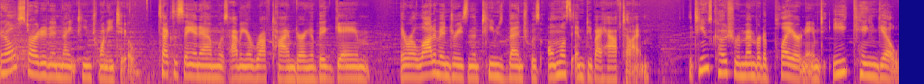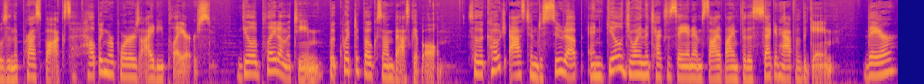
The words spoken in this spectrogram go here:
It all started in 1922. Texas A&M was having a rough time during a big game. There were a lot of injuries and the team's bench was almost empty by halftime. The team's coach remembered a player named E. King Gill was in the press box helping reporters ID players. Gill had played on the team but quit to focus on basketball. So the coach asked him to suit up and Gill joined the Texas A&M sideline for the second half of the game. There,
